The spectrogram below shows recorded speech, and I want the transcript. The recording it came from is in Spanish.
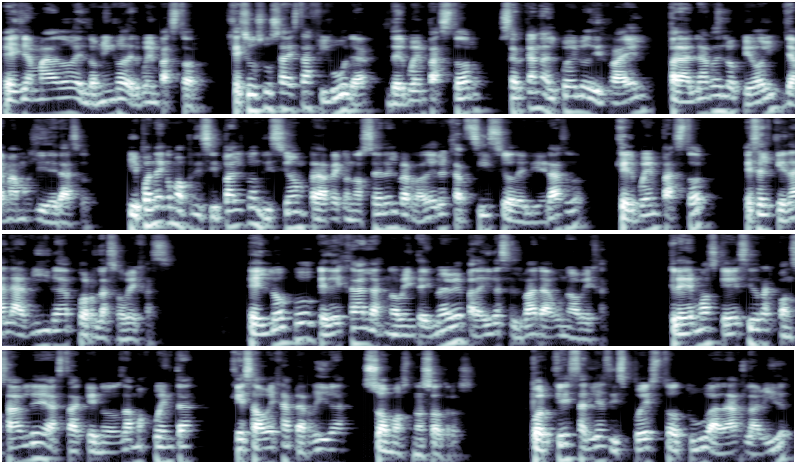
es llamado el Domingo del Buen Pastor. Jesús usa esta figura del buen pastor cercana al pueblo de Israel para hablar de lo que hoy llamamos liderazgo y pone como principal condición para reconocer el verdadero ejercicio del liderazgo que el buen pastor es el que da la vida por las ovejas. El loco que deja las 99 para ir a salvar a una oveja. Creemos que es irresponsable hasta que nos damos cuenta que esa oveja perdida somos nosotros. ¿Por qué estarías dispuesto tú a dar la vida?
